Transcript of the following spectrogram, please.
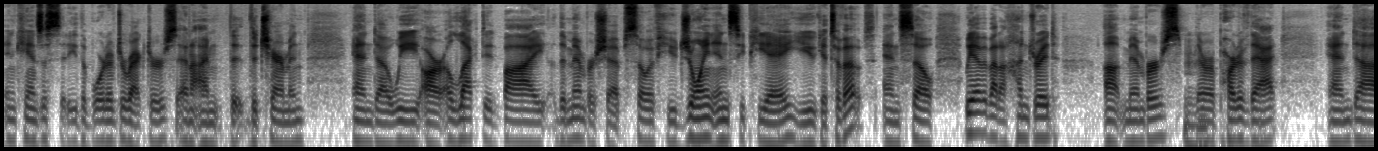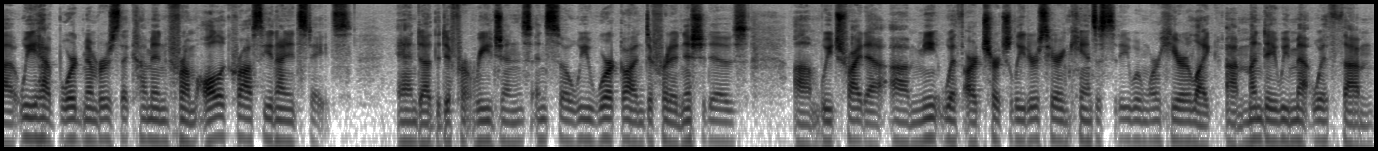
in Kansas City, the board of directors, and I'm the, the chairman, and uh, we are elected by the membership. So if you join NCPA, you get to vote, and so we have about a hundred uh, members. that are a part of that, and uh, we have board members that come in from all across the United States and uh, the different regions, and so we work on different initiatives. Um, we try to uh, meet with our church leaders here in Kansas City when we're here. Like uh, Monday, we met with um,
